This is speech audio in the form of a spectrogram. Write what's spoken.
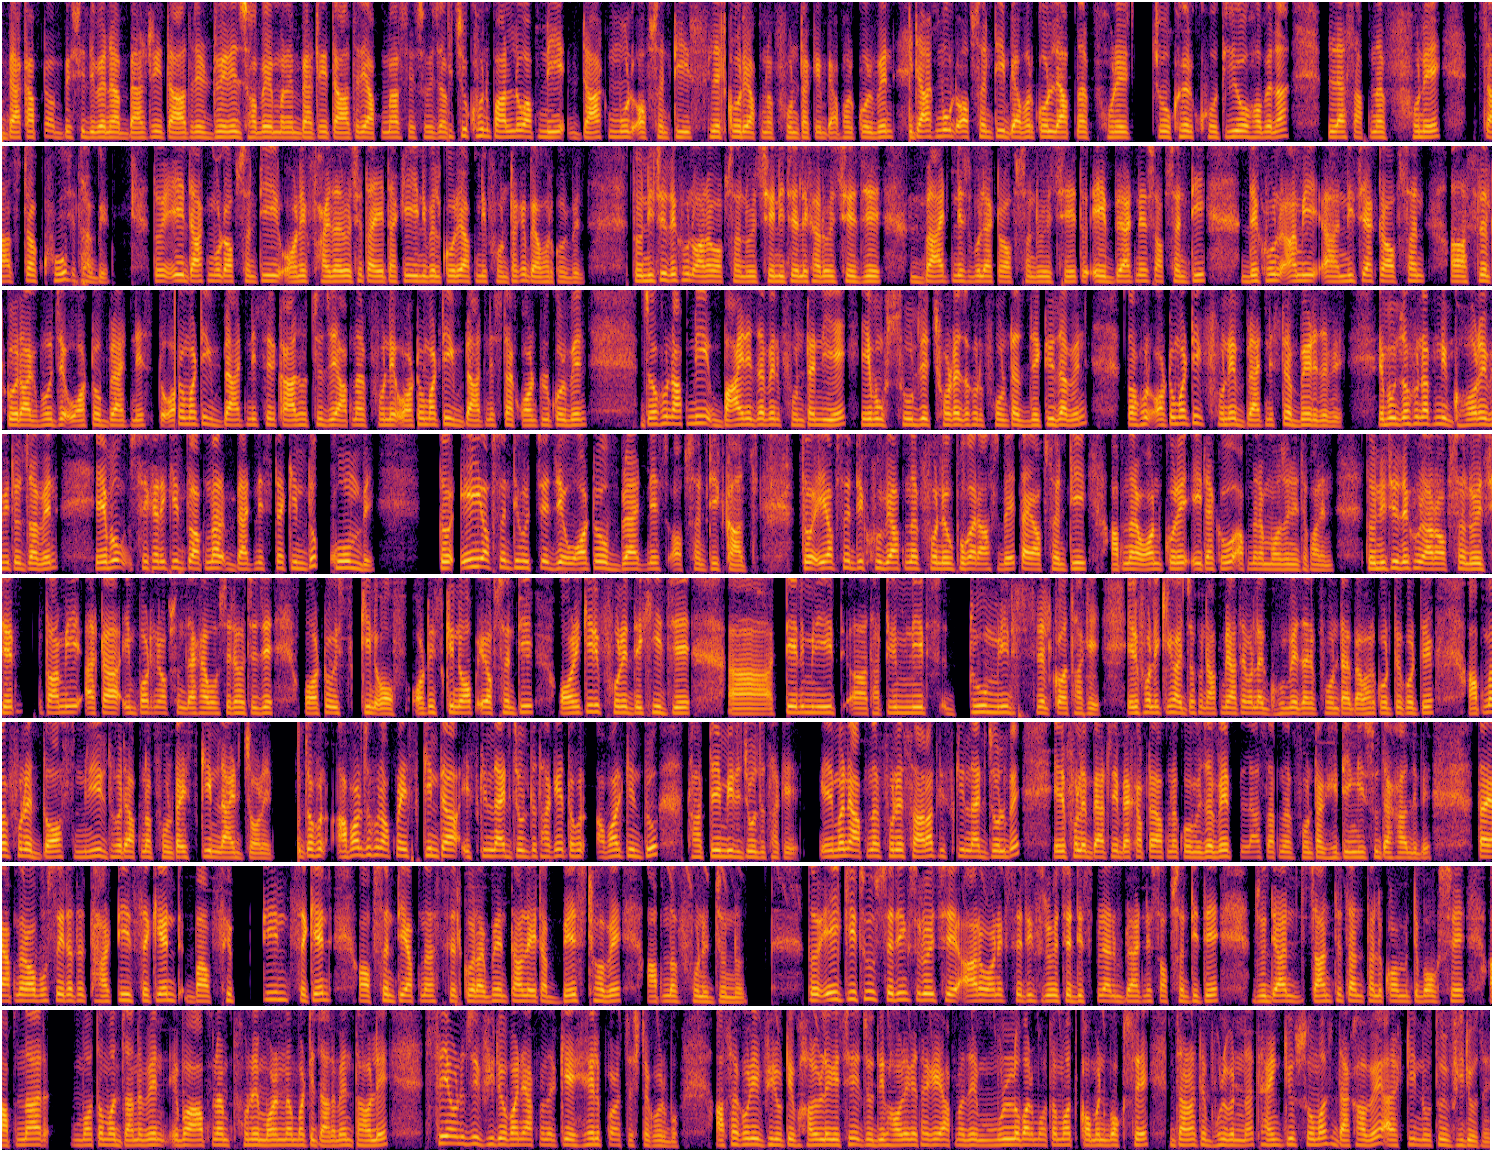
ব্যাকআপটাও বেশি দেবে না। ব্যাটারি তাড়াতাড়ি ড্রেনেজ হবে মানে ব্যাটারি তাড়াতাড়ি আপনার শেষ হয়ে যাবে। কিছুক্ষণ পারলেও আপনি ডার্ক মোড অপশানটি সিলেক্ট করে আপনার ফোনটাকে ব্যবহার করবেন। ডার্ক মোড অপশানটি ব্যবহার করলে আপনার ফোনের চোখের ক্ষতিও হবে না। প্লাস আপনার ফোনে চার্জটা খুব থাকবে। তো এই ডার্ক মোড অপশানটি অনেক ফায়দা রয়েছে তাই এটাকে ইনেবল করে আপনি ফোনটাকে ব্যবহার করবেন। তো নিচে দেখুন আরও অপশান রয়েছে নিচে লেখা রয়েছে যে ব্রাইটনেস বলে একটা অপশান রয়েছে। তো এই ব্রাইটনেস অপশানটি দেখুন আমি নিচে একটা অপশান সিলেক্ট করে রাখব যে অটো ব্রাইটনেস তো অটোমেটিক ব্রাইটনেসের কাজ হচ্ছে যে আপনার ফোনে অটোমেটিক ব্রাইটনেসটা কন্ট্রোল করবেন। যখন আপনি বাইরে যাবেন ফোনটা নিয়ে এবং সূর্যের ছোটায় যখন ফোনটা দেখতে যাবেন তখন অটোমেটিক ফোনে ব্রাইটনেসটা বেড়ে যাবে। এবং যখন আপনি ঘরের ভেতর যাবেন এবং সেখানে কিন্তু আপনার ব্রাইটনেসটা কিন্তু কমবে। তো এই অপশানটি হচ্ছে যে অটো ব্রাইটনেস অপশানটির কাজ। তো এই অপশানটি খুবই আপনার ফোনে উপকার আসবে, তাই অপশানটি আপনারা অন করে এইটাকেও আপনারা মজা নিতে পারেন। তো নিচে দেখুন আরও অপশান রয়েছে। তো আমি একটা ইম্পর্টেন্ট অপশান দেখাবো, সেটা হচ্ছে যে auto screen off auto screen off এই অপশানটি অনেকেরই ফোনে দেখি যে ten minute thirteen minutes two minutes select করা থাকে। এর ফলে কী হয়, যখন আপনি রাতেরবেলায় ঘুমিয়ে যান ফোনটা ব্যবহার করতে করতে, আপনার ফোনে দশ মিনিট ধরে আপনার ফোনটা স্ক্রিন লাইট জ্বলে। তখন আবার যখন আপনার স্ক্রিনটা স্ক্রিন লাইট জ্বলতে থাকে, তখন আবার কিন্তু থার্টি মিনিট জ্বলতে থাকে। এর মানে আপনার ফোনে সারা স্ক্রিন লাইট জ্বলবে, এর ফলে ব্যাটারি ব্যাকআপটা আপনার কমে যাবে প্লাস আপনার ফোনটা হিটিং ইস্যু দেখা দেবে। তাই আপনার অবশ্যই এটাতে থার্টি সেকেন্ড বা ফিফটিন সেকেন্ড অপশানটি আপনার সিলেক্ট করে রাখবেন, তাহলে এটা বেস্ট হবে আপনার ফোনের জন্য। তো এই কিছু সেটিংস রয়েছে, আরও অনেক সেটিংস রয়েছে ডিসপ্লে অ্যান্ড ব্রাইটনেস অপশানটিতে যদি জানতে চান, তাহলে কমেন্ট বক্সে আপনার মতামত জানাবেন এবং আপনার ফোনের মডেল নাম্বারটি জানাবেন, তাহলে সেই অনুযায়ী ভিডিও বানিয়ে আপনাদেরকে হেল্প করার চেষ্টা করব। আশা করি ভিডিওটি ভালো লেগেছে। যদি ভালো লেগে থাকে আপনাদের মূল্যবান মতামত কমেন্ট বক্সে জানাতে ভুলবেন না। থ্যাংক ইউ সো মাচ দেখা হবে আরেকটি নতুন ভিডিওতে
